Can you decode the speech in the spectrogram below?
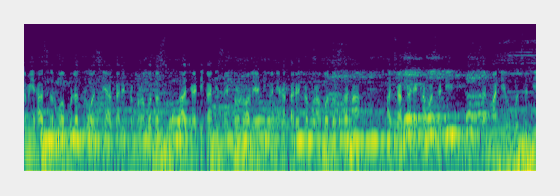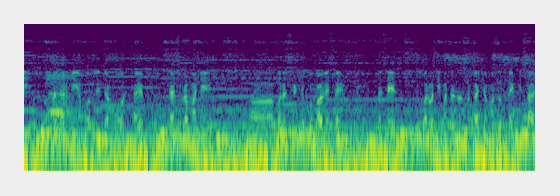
आम्ही हा सर्व पोलादपूरवासी हा कार्यक्रम राबवत असतो. आज या ठिकाणी सेंट्रल हॉल या ठिकाणी हा कार्यक्रम राबवत असताना आजच्या कार्यक्रमासाठी सन्मान्य उपस्थिती आदरणीय मुरलीधर मोहन साहेब त्याचप्रमाणे अ, भरतशेठ गोगावले साहेब तसेच पर्वती मतदारसंघाच्या माधुरताई मिसाल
